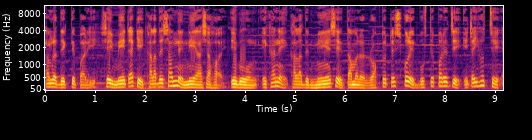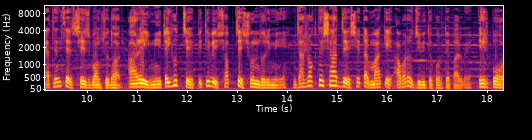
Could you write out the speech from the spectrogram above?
আমরা দেখতে পারি সেই মেয়েটাকে খালাদের সামনে নিয়ে আসা হয় এবং এখানে খালাদের মেয়ে এসে তামারার রক্ত টেস্ট করে বুঝতে পারে যে এটাই হচ্ছে অ্যাথেন্সের শেষ বংশধর। আর এই মেয়েটাই হচ্ছে পৃথিবীর সবচেয়ে সুন্দরী মেয়ে, যার রক্তের সাহায্যে সে তার মাকে আবারও জীবিত করতে পারবে। এরপর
